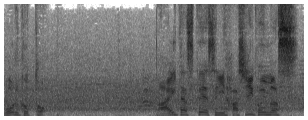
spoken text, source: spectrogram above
う。ウォルコット。空いたスペースに走り込みます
